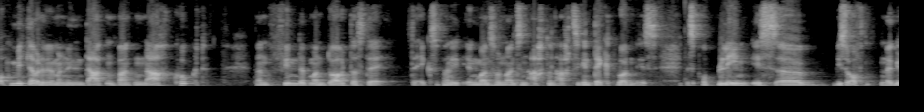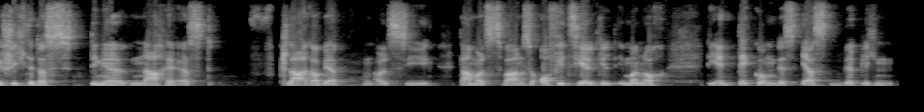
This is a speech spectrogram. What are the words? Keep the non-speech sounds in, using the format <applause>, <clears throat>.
mittlerweile, wenn man in den Datenbanken nachguckt, dann findet man dort, dass der, der Exoplanet irgendwann so 1988 entdeckt worden ist. Das Problem ist, äh, wie so oft in der Geschichte, dass Dinge nachher erst klarer werden, als sie damals waren. Also offiziell gilt immer noch, die Entdeckung des ersten wirklichen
